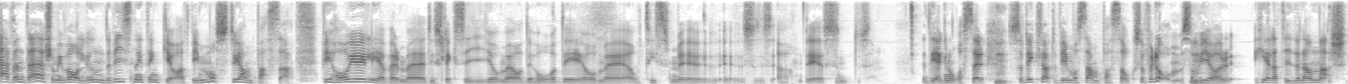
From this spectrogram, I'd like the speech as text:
även där som i vanlig undervisning tänker jag att vi måste ju anpassa. Vi har ju elever med dyslexi och med ADHD och med autism. Eh, ja, det är diagnoser. Mm. Så det är klart att vi måste anpassa också för dem, som mm. vi gör hela tiden annars.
